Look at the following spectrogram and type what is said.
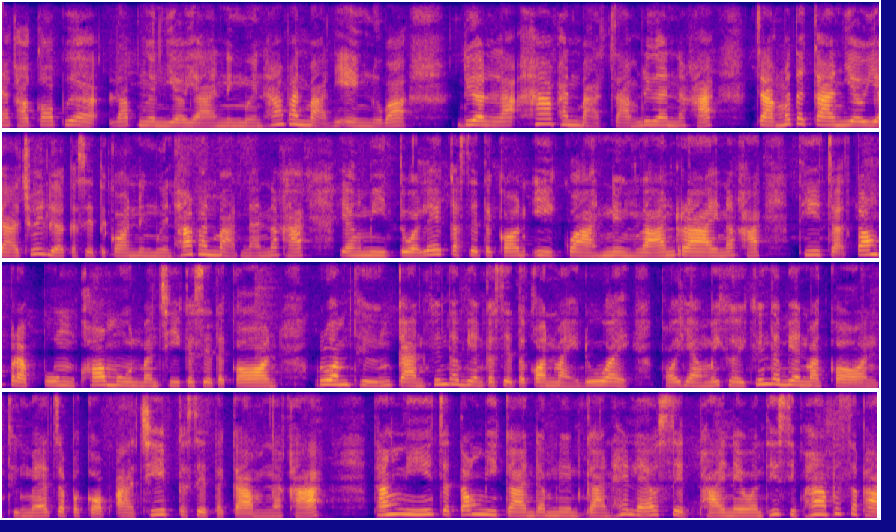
นะคะ ก็เพื่อรับเงินเยียวยา 15,000 บาทนี่เอง หรือว่าเดือนละ 5,000 บาท 3 เดือนนะคะ จากมาตรการเยียวยาช่วยเหลือเกษตรกร 15,000 บาทนั้นนะคะ ยังมีตัวเลขเกษตรกรอีกกว่า 1 ล้านรายนะคะ ที่จะต้องปรับปรุงข้อมูลบัญชีเกษตรกร รวมถึงการขึ้นทะเบียนเกษตรกรใหม่ด้วย เพราะยังไม่เคยขึ้นทะเบียนมาก่อน ถึงแม้จะประกอบอาชีพเกษตรกรรมนะคะ ทั้งนี้จะต้องมีการดำเนินการให้แล้วเสร็จภายในวันที่ 15 พฤษภา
